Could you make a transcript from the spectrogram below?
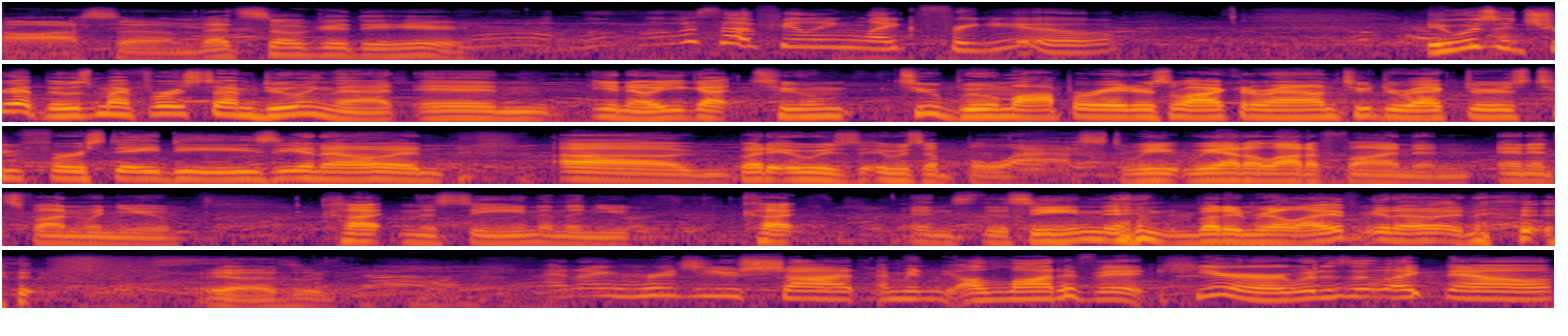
Awesome. That's so good to hear. Was that feeling like for you? It was a trip. It was my first time doing that, and you know, you got two two boom operators walking around, two directors, two first ads, you know, and uh, but it was it was a blast. We, we had a lot of fun, and, and it's fun when you cut in the scene and then you cut into the scene, and, but in real life, you know, and yeah. And I heard you shot, I mean, a lot of it here. What is it like now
